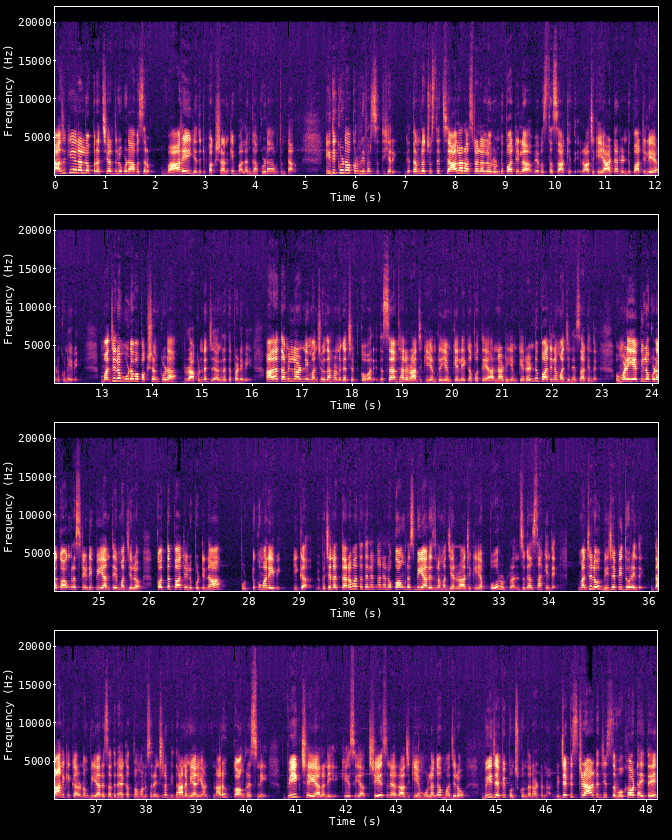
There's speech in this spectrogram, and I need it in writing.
రాజకీయాలలో ప్రత్యర్థులు కూడా అవసరం. వారే ఎదుటి పక్షానికి బలంగా కూడా అవుతుంటారు. ఇది కూడా ఒక రివర్స్ థియరీ. గతంలో చూస్తే చాలా రాష్ట్రాలలో రెండు పార్టీల వ్యవస్థ సాకేది రాజకీయ ఆట రెండు పార్టీలే ఆడుకునేవి మధ్యలో మూడవ పక్షం కూడా రాకుండా జాగ్రత్త పడేవి. అలా తమిళనాడుని మంచి ఉదాహరణగా చెప్పుకోవాలి. దశాబ్దాల రాజకీయం డిఎంకే లేకపోతే అన్నా డిఎంకే రెండు పార్టీల మధ్యనే సాగింది. ఉమ్మడి ఏపీలో కూడా కాంగ్రెస్ టీడీపీ అంతే మధ్యలో కొత్త పార్టీలు పుట్టినా పుట్టుకుమనేవి. ఇక విభజన తర్వాత తెలంగాణలో కాంగ్రెస్ బీఆర్ఎస్ల మధ్య రాజకీయ పోరు రంజుగా సాగింది. మధ్యలో బీజేపీ దూరింది. దానికి కారణం బీఆర్ఎస్ అధినాయకత్వం అనుసరించిన విధానమే అని అంటున్నారు. కాంగ్రెస్ని వీక్ చేయాలని కేసీఆర్ చేసిన రాజకీయ మూలంగా మధ్యలో బీజేపీ పుంజుకుందని అంటున్నారు. బీజేపీ స్ట్రాటజీస్ వర్కౌట్ అయితే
